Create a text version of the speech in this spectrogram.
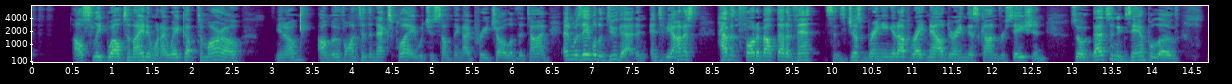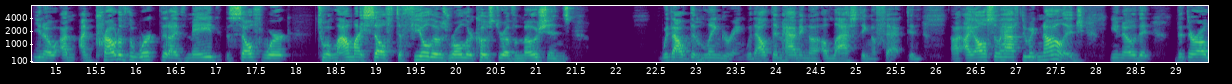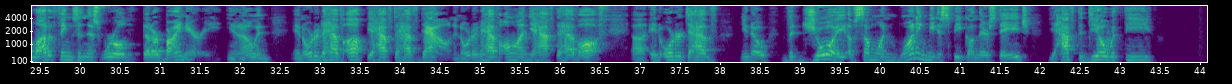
I'll sleep well tonight and when I wake up tomorrow, you know, I'll move on to the next play, which is something I preach all of the time and was able to do that. And, and to be honest, haven't thought about that event since just bringing it up right now during this conversation. So that's an example of, you know, I'm, I'm proud of the work that I've made, the self work to allow myself to feel those roller coaster of emotions without them lingering, without them having a, a lasting effect. And I, I also have to acknowledge, you know, that that there are a lot of things in this world that are binary, you know, and in order to have up, you have to have down. In order to have on, you have to have off. Uh, in order to have you know, the joy of someone wanting me to speak on their stage, you have to deal with the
